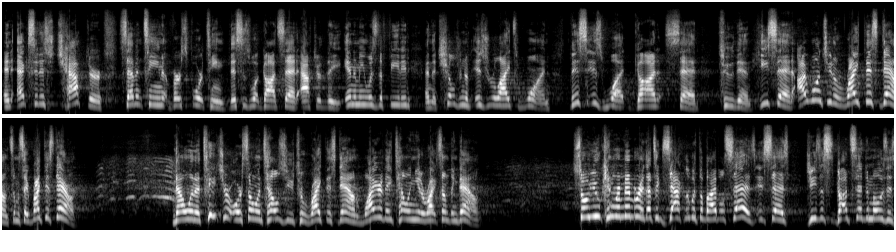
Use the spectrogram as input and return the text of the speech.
In Exodus chapter 17, verse 14, this is what God said after the enemy was defeated and the children of Israelites won. This is what God said to them. He said, I want you to write this down. Someone say, write this down. Now, when a teacher or someone tells you to write this down, why are they telling you to write something down? so you can remember it. That's exactly what the Bible says. It says, Jesus, God said to Moses,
